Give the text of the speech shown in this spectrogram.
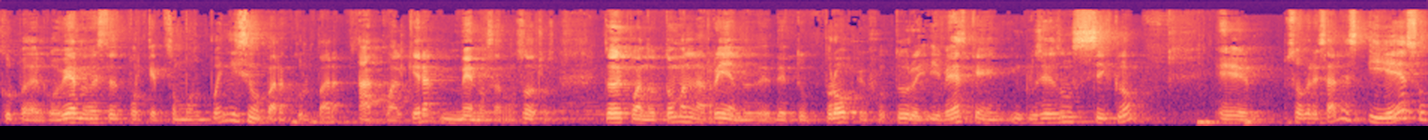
culpa del gobierno, esto es porque somos buenísimos para culpar a cualquiera menos a nosotros. Entonces, cuando tomas la rienda de, tu propio futuro y ves que inclusive es un ciclo, eh, sobresales. Y eso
